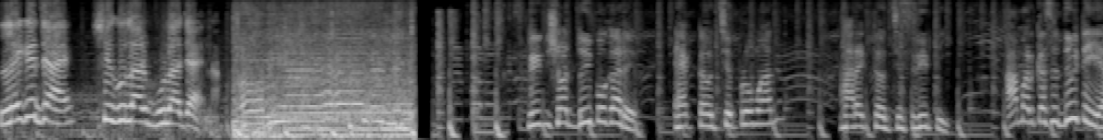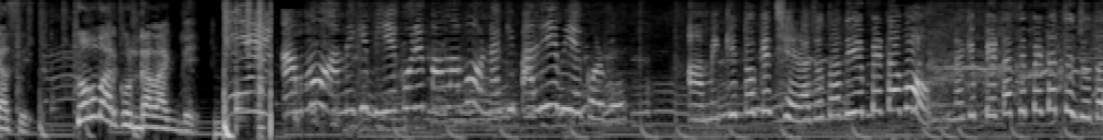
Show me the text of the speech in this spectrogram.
লেগে যায় সেগুলো আর ভোলা যায় না। স্ক্রিনশট দুই প্রকারের। একটা হচ্ছে প্রমাণ আর একটা হচ্ছে স্মৃতি। আমার কাছে দুইটাই আছে। তোমার কোনটা লাগবে? আমি কি তোকে ছেঁড়া জুতা দিয়ে পেটাবো? নাকি পেটাতে পেটাতে জুতা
